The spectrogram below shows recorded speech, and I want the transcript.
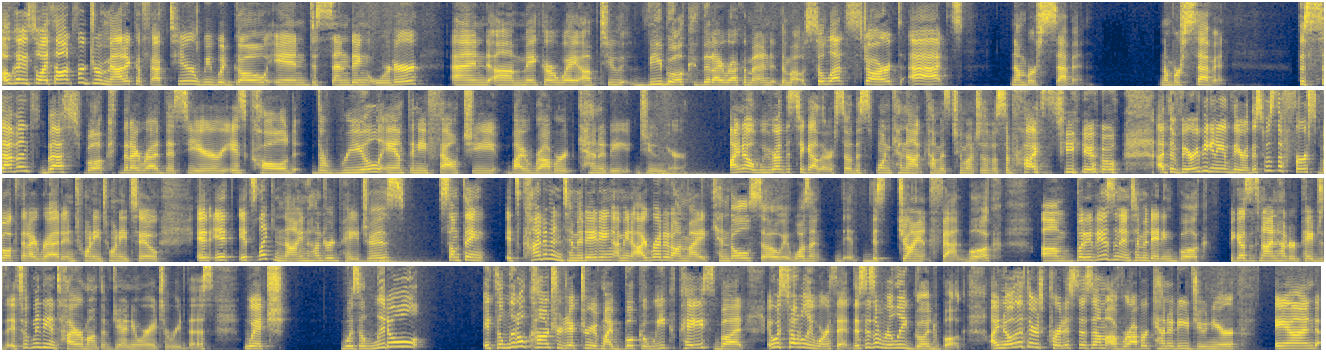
Okay, so I thought for dramatic effect here, we would go in descending order and um, make our way up to the book that I recommend the most. So let's start at number seven. Number seven. The seventh best book that I read this year is called The Real Anthony Fauci by Robert Kennedy Jr. I know we read this together, so this one cannot come as too much of a surprise to you. At the very beginning of the year, this was the first book that I read in 2022. It, it it's like 900 pages. Something it's kind of intimidating. I mean, I read it on my Kindle, so it wasn't this giant fat book, um, but it is an intimidating book because it's 900 pages. It took me the entire month of January to read this, which was a little it's a little contradictory of my book a week pace, but it was totally worth it. This is a really good book. I know that there's criticism of Robert Kennedy Jr., and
